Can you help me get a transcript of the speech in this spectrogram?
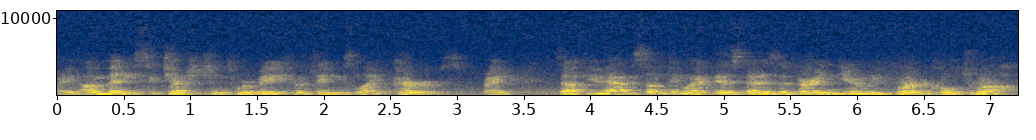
Right? Uh, many suggestions were made for things like curves, right? So if you have something like this that is a very nearly vertical drop,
